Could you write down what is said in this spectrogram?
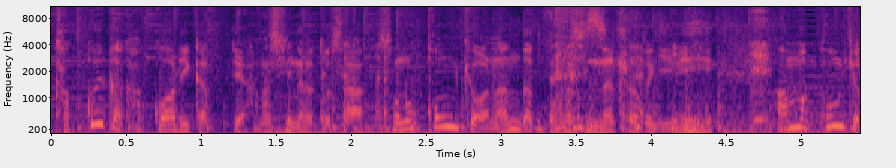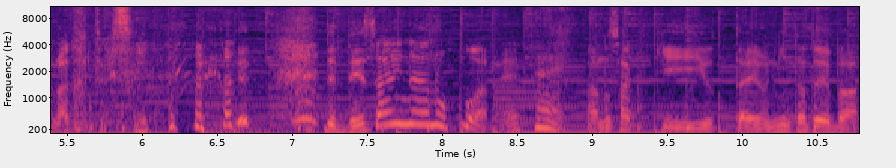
かっこいいかかっこ悪いかっていう話になるとさ その根拠は何だって話になった時にあんま根拠なかったりする。でデザイナーの方はねはい。あのさっき言ったように例えば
